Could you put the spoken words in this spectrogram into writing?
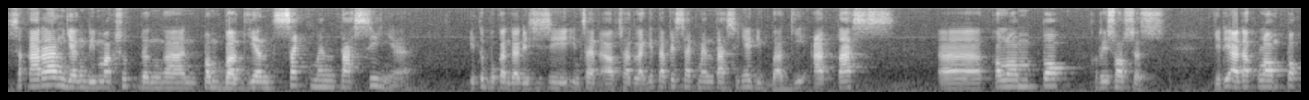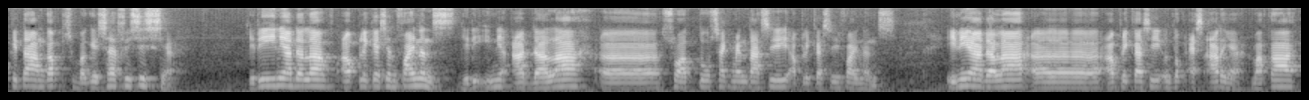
Sekarang yang dimaksud dengan pembagian segmentasinya itu bukan dari sisi inside outside lagi tapi segmentasinya dibagi atas uh, kelompok resources. Jadi ada kelompok kita anggap sebagai servicesnya. Jadi ini adalah application finance. Jadi ini adalah uh, suatu segmentasi aplikasi finance. Ini adalah uh, aplikasi untuk SR-nya. Maka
